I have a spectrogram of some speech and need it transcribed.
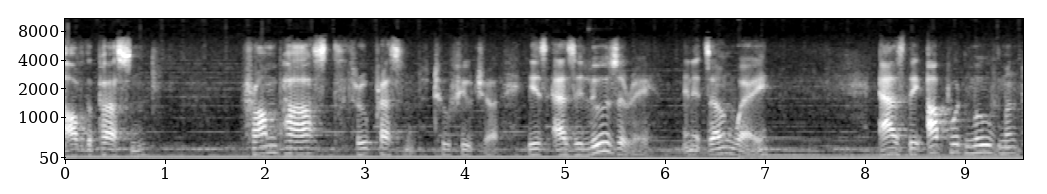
of the person from past through present to future is as illusory in its own way as the upward movement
